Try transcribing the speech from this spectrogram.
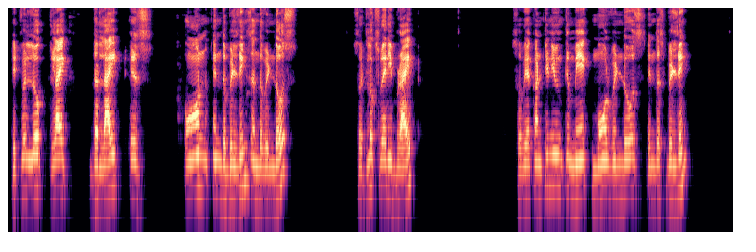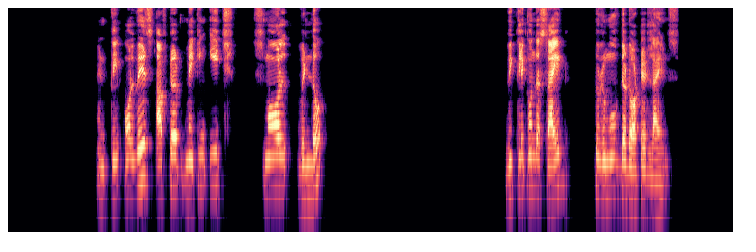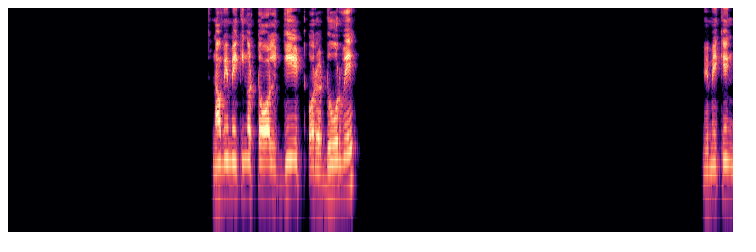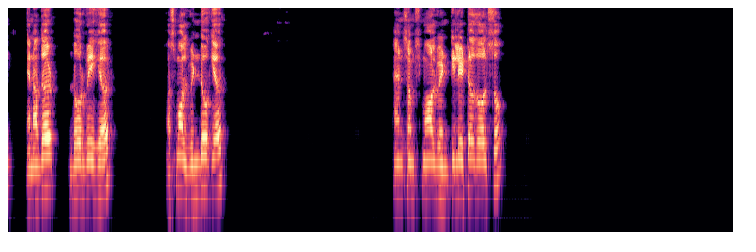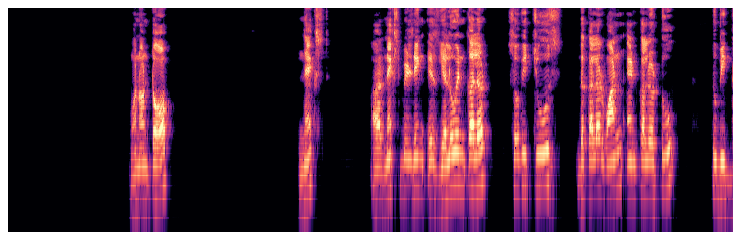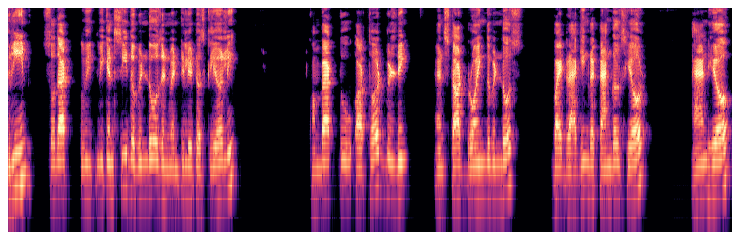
It will look like the light is on in the buildings and the windows. So it looks very bright. So we are continuing to make more windows in this building. And always after making each small window, we click on the side to remove the dotted lines. Now we are making a tall gate or a doorway. We are making another doorway here, a small window here, and some small ventilators also. One on top. Next, our next building is yellow in color. So we choose the color 1 and color 2 to be green so that we, we can see the windows and ventilators clearly. Come back to our third building and start drawing the windows by dragging rectangles here and here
